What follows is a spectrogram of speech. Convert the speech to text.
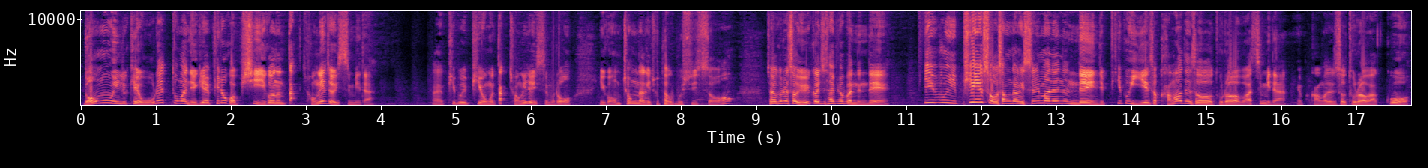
너무 이렇게 오랫동안 얘기할 필요가 없이 이거는 딱 정해져 있습니다. PVP용은 딱 정해져 있으므로 이거 엄청나게 좋다고 볼 수 있어. 자, 그래서 여기까지 살펴봤는데 PVP에서 상당히 쓸만했는데 이제 PVE에서 강화돼서 돌아왔습니다. 강화돼서 돌아왔고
